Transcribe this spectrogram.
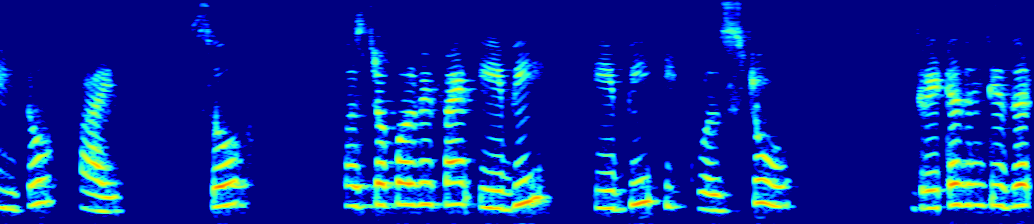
into 5. So first of all we find AB. AB equals to greatest integer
